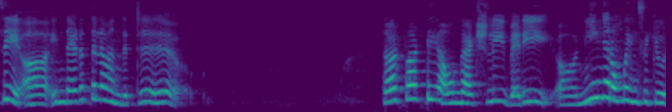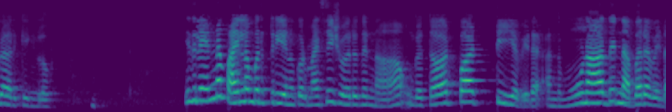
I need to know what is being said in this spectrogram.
சரி uh, இந்த இடத்துல வந்துட்டு தேர்ட் பார்ட்டி அவங்க ஆக்சுவலி வெரி uh, நீங்க ரொம்ப இன்செக்யூரா இருக்கீங்களோ? இதுல என்ன பைல் நம்பர் த்ரீ எனக்கு ஒரு மெசேஜ் வருதுன்னா உங்க தேர்ட் பார்ட்டியை விட அந்த மூணாவது நபரை விட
